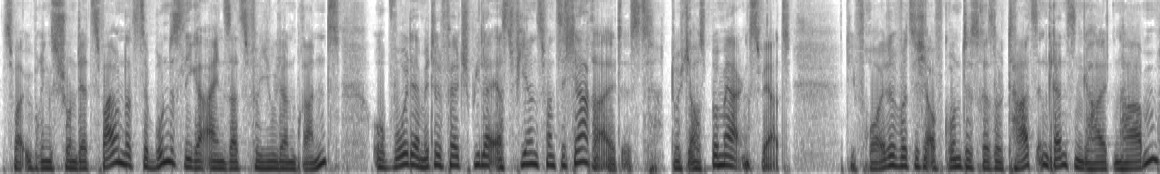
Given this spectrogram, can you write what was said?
Es war übrigens schon der 200. Bundesliga-Einsatz für Julian Brandt, obwohl der Mittelfeldspieler erst 24 Jahre alt ist. Durchaus bemerkenswert. Die Freude wird sich aufgrund des Resultats in Grenzen gehalten haben.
